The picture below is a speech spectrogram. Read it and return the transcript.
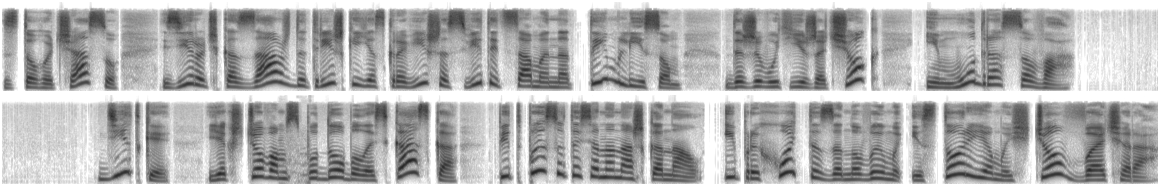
З того часу зірочка завжди трішки яскравіше світить саме над тим лісом, де живуть їжачок і мудра сова. Дітки, якщо вам сподобалась казка, підписуйтеся на наш канал і приходьте за новими історіями щовечора.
